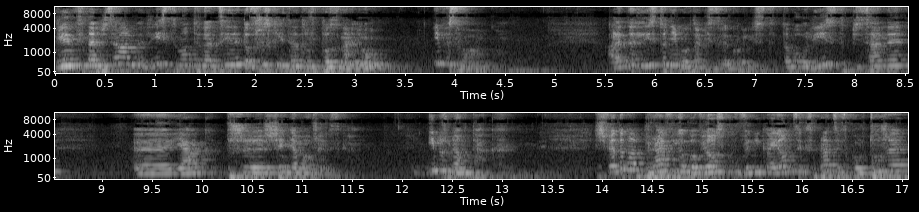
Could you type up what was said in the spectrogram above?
Więc napisałam list motywacyjny do wszystkich teatrów w Poznaniu i wysłałam go. Ale ten list to nie był taki zwykły list. To był list pisany jak przysięga małżeńska. I brzmiał tak. Świadoma praw i obowiązków wynikających z pracy w kulturze,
